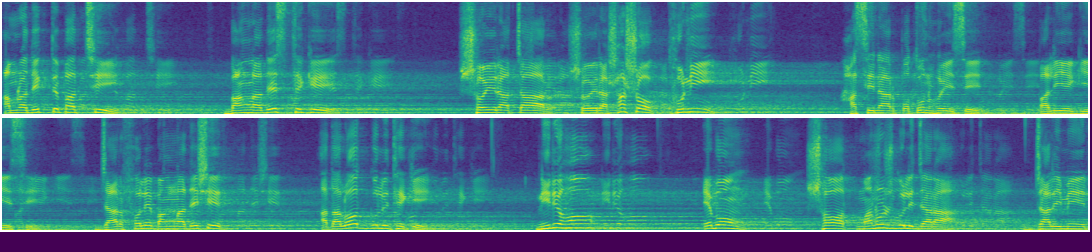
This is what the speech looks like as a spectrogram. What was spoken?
আমরা দেখতে পাচ্ছি বাংলাদেশ থেকে স্বৈরাচার স্বৈরা শাসক খুনি হাসিনার পতন হয়েছে, পালিয়ে গিয়েছে, যার ফলে বাংলাদেশের আদালতগুলি থেকে নিরীহ এবং সৎ মানুষগুলি যারা জালিমের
